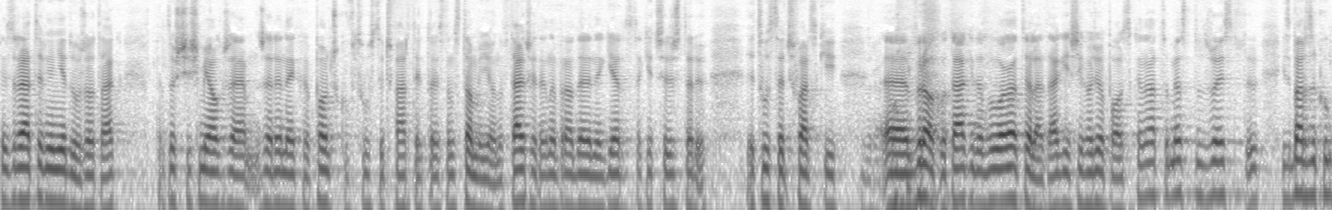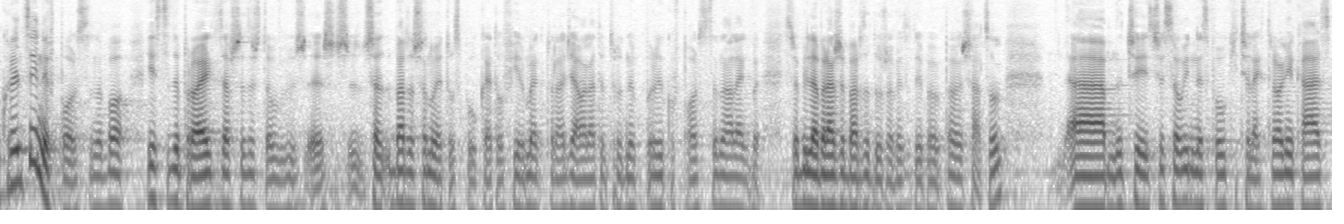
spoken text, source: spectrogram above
więc relatywnie niedużo, tak? Ktoś się śmiał, że, że rynek pączków tłusty czwartek to jest tam 100 milionów, tak? Czyli tak naprawdę rynek gier to jest takie 3-4 tłuste czwartki e, w roku, tak? I to było na tyle, tak? Jeśli chodzi o Polskę. Natomiast dużo jest, jest bardzo konkurencyjny w Polsce, no bo jest CD Projekt, zawsze zresztą bardzo szanuję tą spółkę, tą firmę, która działa na tym trudnym rynku w Polsce, no ale jakby zrobili branży bardzo dużo, więc tutaj pełen szacun. Czy, czy są inne spółki, czy Electronic Arts,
